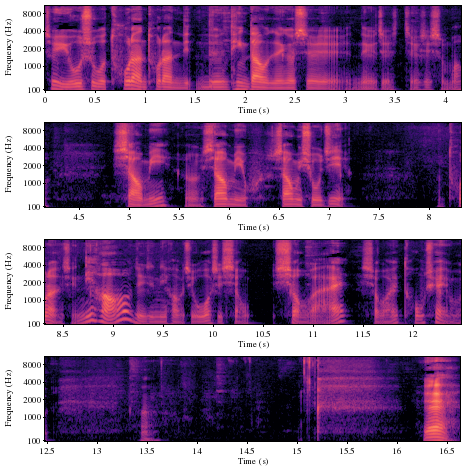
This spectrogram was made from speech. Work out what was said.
这有时我突然突然能能听到那个是那个这这是什么？小米，嗯，小米小米手机，突然间你好，这是你好，就我是小小歪小歪同学，嗯。哎，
